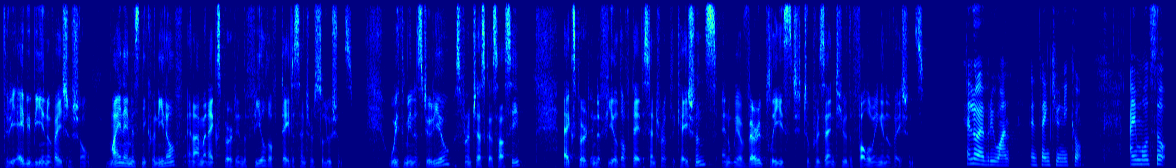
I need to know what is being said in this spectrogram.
to the ABB Innovation Show. My name is Nico Ninov, and I'm an expert in the field of data center solutions. With me in the studio is Francesca Sassi, expert in the field of data center applications, and we are very pleased to present you the following innovations. Hello, everyone, and thank you, Nico. I'm also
